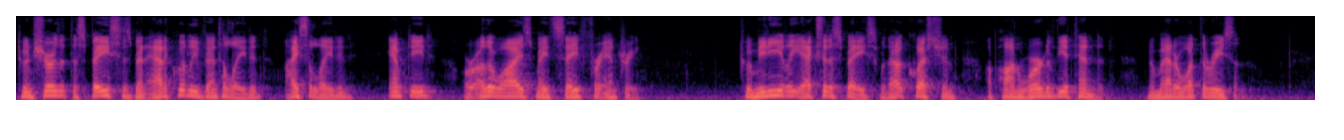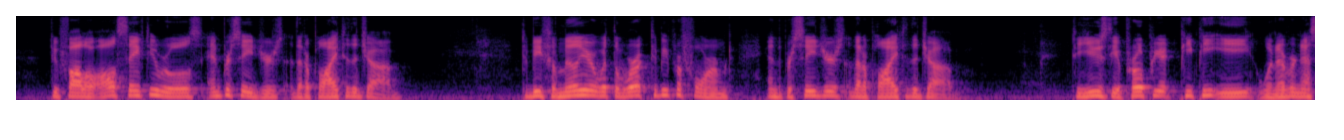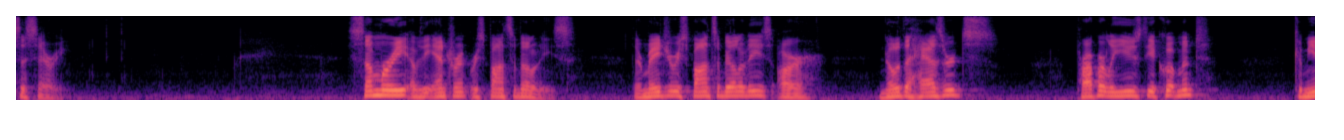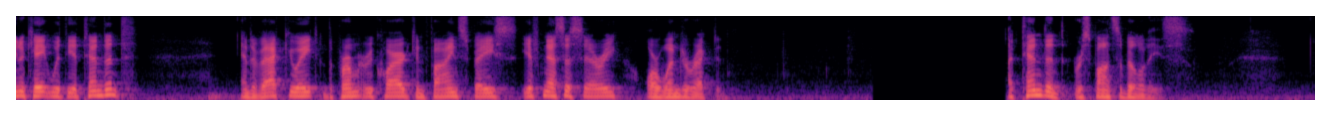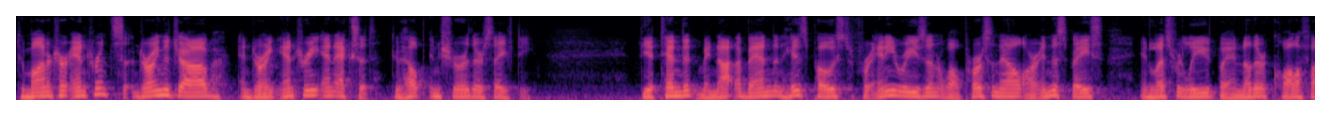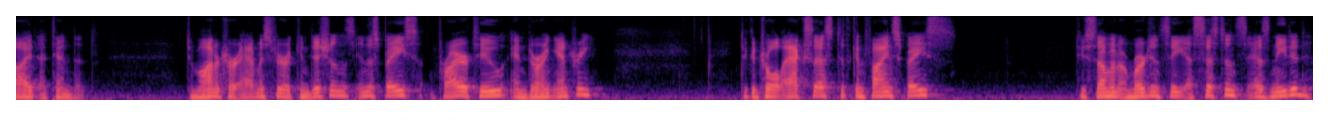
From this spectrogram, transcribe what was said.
To ensure that the space has been adequately ventilated, isolated, emptied, or otherwise made safe for entry. To immediately exit a space without question upon word of the attendant, no matter what the reason. To follow all safety rules and procedures that apply to the job. To be familiar with the work to be performed and the procedures that apply to the job. To use the appropriate PPE whenever necessary. Summary of the entrant responsibilities. Their major responsibilities are know the hazards, properly use the equipment, communicate with the attendant, and evacuate the permit required confined space if necessary or when directed. Attendant responsibilities. To monitor entrants during the job and during entry and exit to help ensure their safety. The attendant may not abandon his post for any reason while personnel are in the space unless relieved by another qualified attendant. To monitor atmospheric conditions in the space prior to and during entry. To control access to the confined space. To summon emergency assistance as needed.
